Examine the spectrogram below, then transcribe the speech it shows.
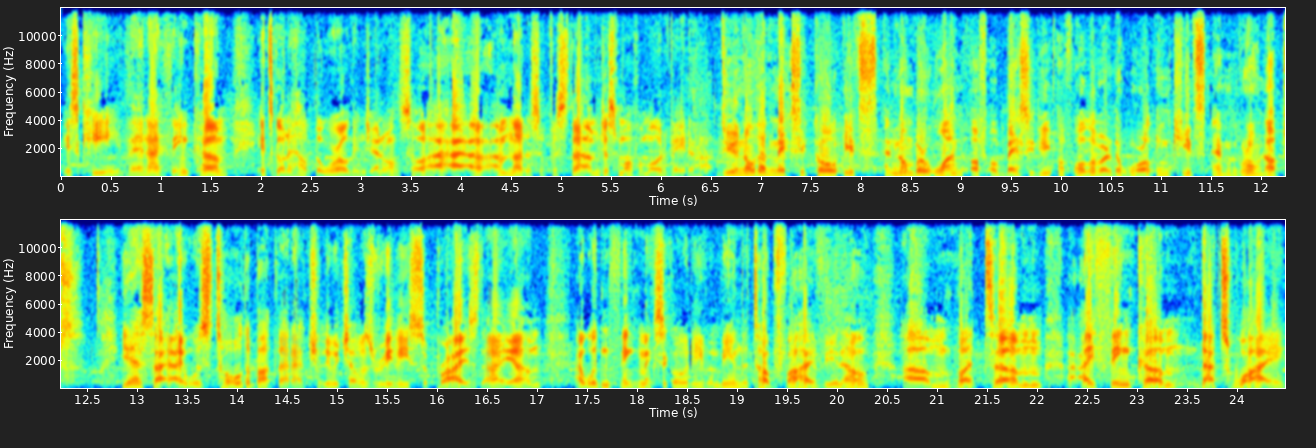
is key, then I think um, it's going to help the world in general. So I, am not a superstar. I'm just more of a motivator. Uh, do you know that Mexico is a number one of obesity of all over the world in kids and grown-ups? Yes, I, I, was told about that actually, which I was really surprised. I um, I wouldn't think Mexico would even be in the top five, you know. Um, but um, I think um, that's why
